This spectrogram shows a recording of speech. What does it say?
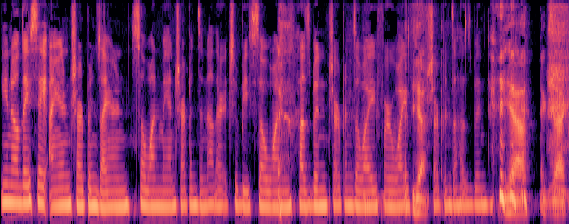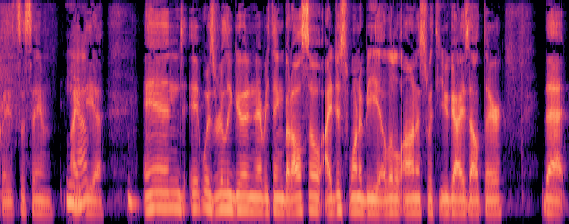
You know, they say iron sharpens iron, so one man sharpens another. It should be so one husband sharpens a wife or wife Yeah. sharpens a husband. Yeah, exactly. It's the same Yep. idea. And it was really good and everything. But also, I just want to be a little honest with you guys out there that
